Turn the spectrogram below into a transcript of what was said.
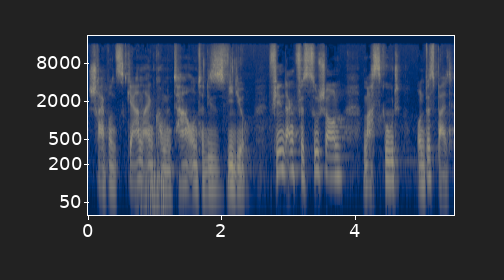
schreib uns gern einen Kommentar unter dieses Video. Vielen Dank fürs Zuschauen, mach's gut und bis bald.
